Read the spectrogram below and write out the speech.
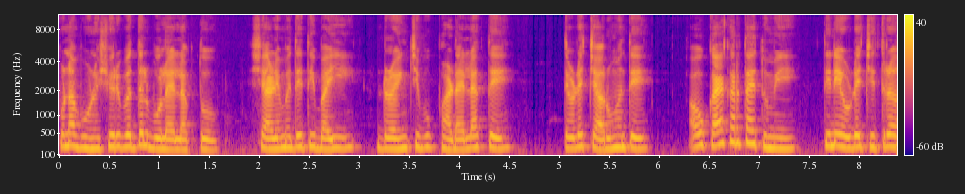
पुन्हा भुवनेश्वरीबद्दल बोलायला लागतो. शाळेमध्ये ती बाई ड्रॉइंगची बुक फाडायला लागते. तेवढे चारू म्हणते अहो काय करताय तुम्ही? तिने एवढे चित्र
